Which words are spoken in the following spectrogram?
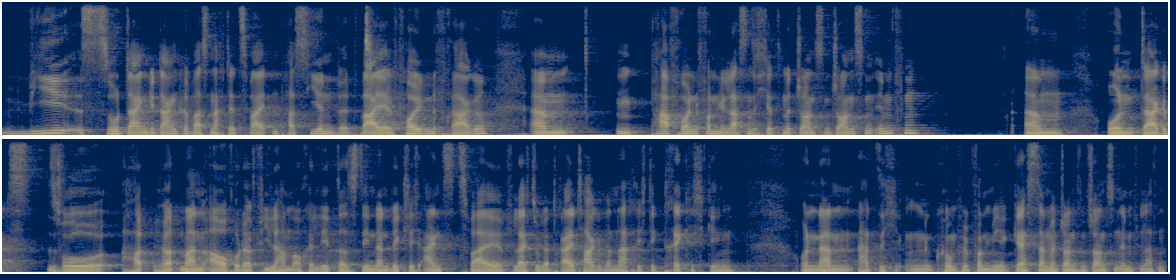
wie ist so dein Gedanke, was nach der zweiten passieren wird? Weil, folgende Frage, ähm, ein paar Freunde von mir lassen sich jetzt mit Johnson Johnson impfen. Ähm, und da gibt es so, hört man auch, oder viele haben auch erlebt, dass es denen dann wirklich eins, zwei, vielleicht sogar drei Tage danach richtig dreckig ging. Und dann hat sich ein Kumpel von mir gestern mit Johnson Johnson impfen lassen.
